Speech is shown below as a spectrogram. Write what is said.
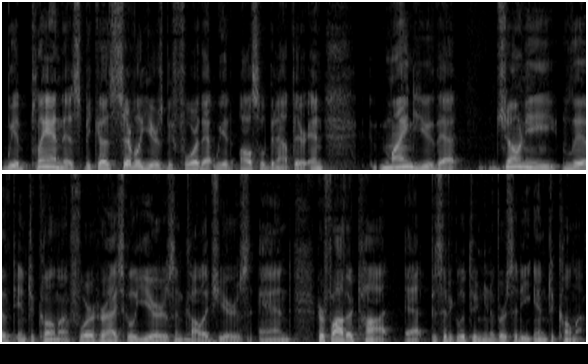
we had planned this because several years before that we had also been out there. And mind you, that Joni lived in Tacoma for her high school years and college years, and her father taught at Pacific Lutheran University in Tacoma.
